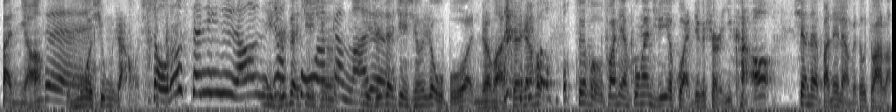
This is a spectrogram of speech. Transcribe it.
伴娘，对，摸胸，然后手都伸进去，然后一直在进行干嘛？一直在进行肉搏，你知道吗？然后最后发现公安局也管这个事儿，一看哦，现在把那两个都抓了，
